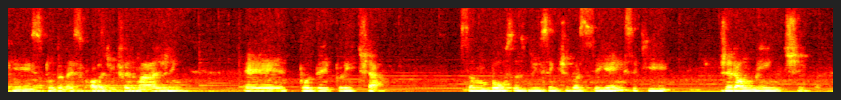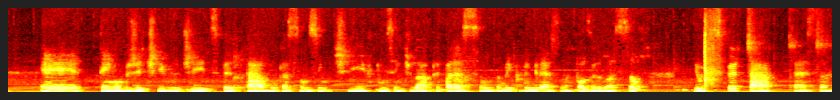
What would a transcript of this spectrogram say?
que estuda na escola de enfermagem é, poder pleitear? São bolsas de incentivo à ciência que geralmente é, tem o objetivo de despertar a vocação científica, incentivar a preparação também para o ingresso na pós-graduação e o despertar essa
